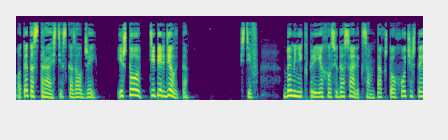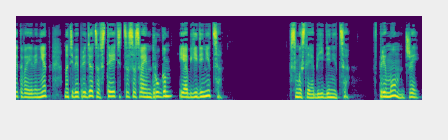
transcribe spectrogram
«Вот это страсти», — сказал Джей. «И что теперь делать-то?» «Стив, Доминик приехал сюда с Алексом, так что хочешь ты этого или нет, но тебе придется встретиться со своим другом и объединиться». «В смысле объединиться?» «В прямом, Джей.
